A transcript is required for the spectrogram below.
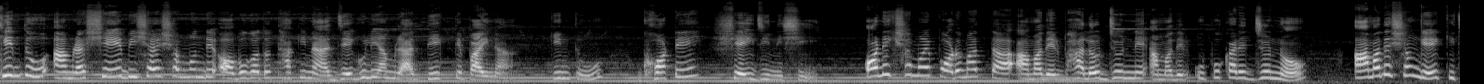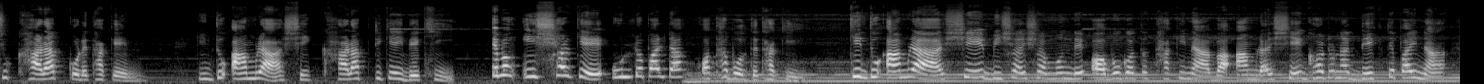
কিন্তু আমরা সে বিষয় সম্বন্ধে অবগত থাকি না, যেগুলি আমরা দেখতে পাই না। কিন্তু ঘটে সেই জিনিসই। অনেক সময় পরমাত্মা আমাদের ভালোর জন্যে, আমাদের উপকারের জন্য আমাদের সঙ্গে কিছু খারাপ করে থাকেন। কিন্তু আমরা সেই খারাপটিকেই দেখি এবং ঈশ্বরকে উল্টোপাল্টা কথা বলতে থাকি। কিন্তু আমরা সে বিষয় সম্বন্ধে অবগত থাকি না বা আমরা সে ঘটনা দেখতে পাই না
